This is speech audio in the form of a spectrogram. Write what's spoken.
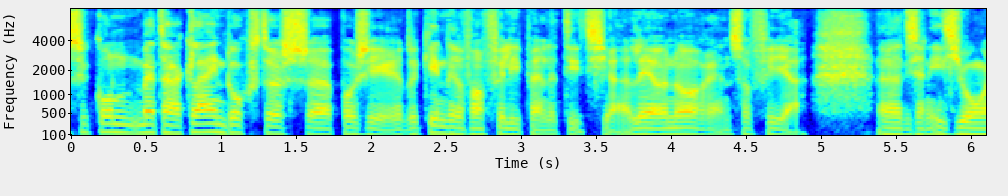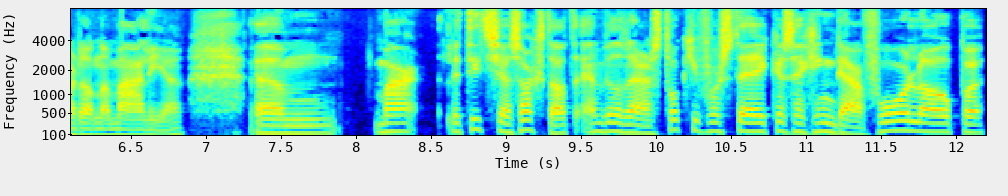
Ze kon met haar kleindochters poseren. De kinderen van Felipe en Letitia. Leonore en Sofia. Die zijn iets jonger dan Amalia. Ehm, maar Letitia zag dat en wilde daar een stokje voor steken. Zij ging daar voorlopen,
